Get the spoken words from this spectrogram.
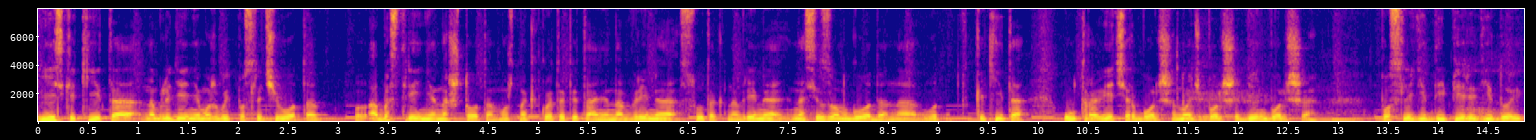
Есть какие-то наблюдения, может быть, после чего-то, обострение на что-то, может, на какое-то питание, на время суток, на время, на сезон года, на вот какие-то утро, вечер больше, ночь больше, день больше, после еды, перед едой.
